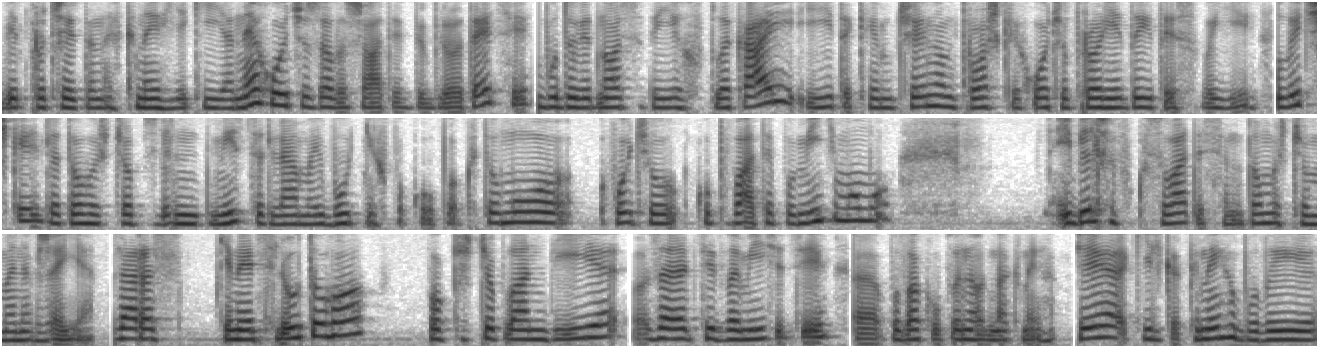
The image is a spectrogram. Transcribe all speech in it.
від прочитаних книг, які я не хочу залишати в бібліотеці. Буду відносити їх в плекай і таким чином трошки хочу прорядити свої полички для того, щоб звільнити місце для майбутніх покупок. Тому хочу купувати по мінімуму і більше фокусуватися на тому, що в мене вже є. Зараз кінець лютого. Поки що план діє за ці два місяці е, була куплена одна книга. Ще кілька книг були,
